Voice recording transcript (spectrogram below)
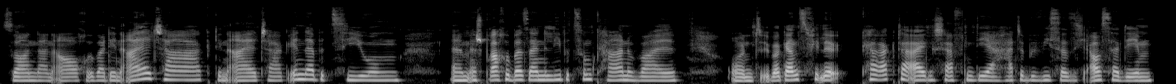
sondern auch über den Alltag, den Alltag in der Beziehung. Ähm, er sprach über seine Liebe zum Karneval und über ganz viele Charaktereigenschaften, die er hatte, bewies er sich außerdem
